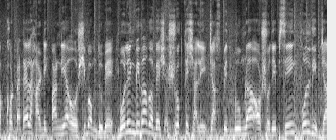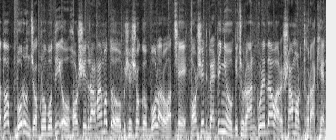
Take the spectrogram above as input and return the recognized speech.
অক্ষর প্যাটেল, হার্দিক পান্ডিয়া ও শিবম দুবে। বোলিং বিভাগও বেশ শক্তিশালী। জাসপ্রীত বুমরা, অর্শদীপ সিং, কুলদীপ যাদব, বরুণ চক্রবর্তী ও হর্ষিত রানার মতো বিশেষজ্ঞ বোলারও আছে। হর্ষিত ব্যাটিংয়েও কিছু রান করে দেওয়ার সামর্থ্য রাখেন।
